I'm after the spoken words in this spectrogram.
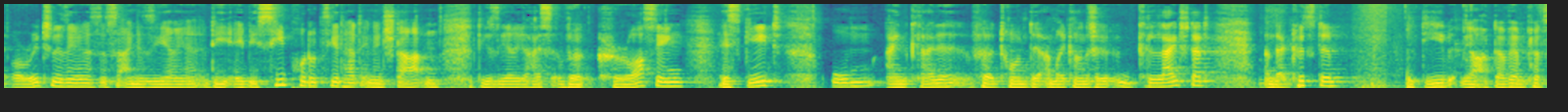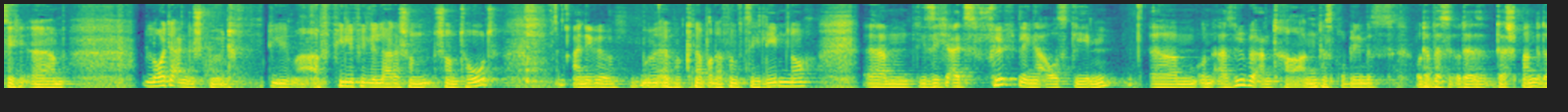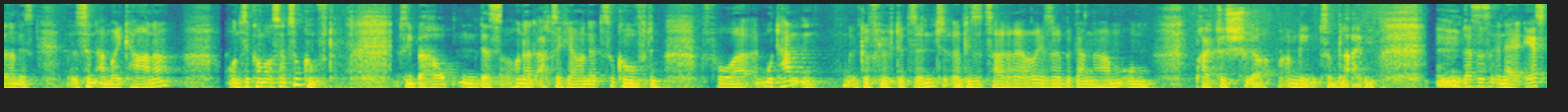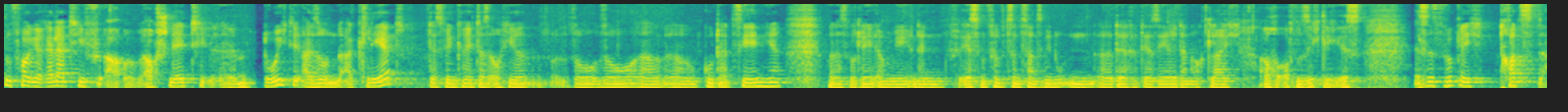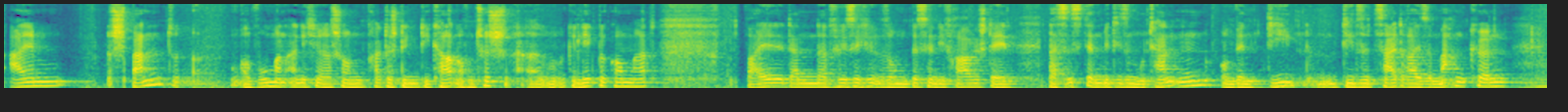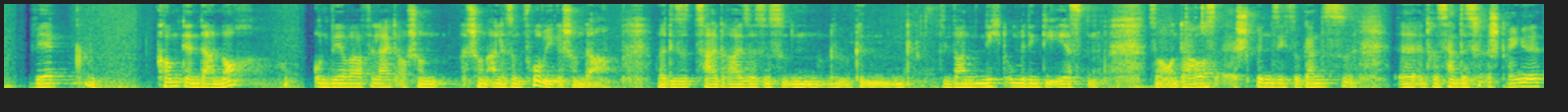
Original-Serie, das ist eine Serie, die ABC produziert hat in den Staaten. Die Serie heißt The Crossing. Es geht um eine kleine, verträumte amerikanische Kleinstadt an der Küste. Die, ja, da werden plötzlich ähm, Leute angespült. Die, äh, viele, viele leider schon, schon tot. Einige, äh, knapp unter 50 leben noch, ähm, die sich als Flüchtlinge ausgeben ähm, und Asyl beantragen. Das Problem ist, oder, was, oder das Spannende daran ist, es sind Amerikaner und sie kommen aus der Zukunft. Sie behaupten, dass 180 Jahre in der Zukunft vor Mutanten geflüchtet sind, äh, diese Zeitreise begangen haben, um praktisch ja, am Leben zu bleiben. Das ist in der ersten Folge relativ au- auch schnell äh, durch, also erklärt. Deswegen kann ich das auch hier so, so äh, gut erzählen hier, weil das wirklich irgendwie in den ersten 15, 20 Minuten äh, der, der Serie dann auch gleich auch offensichtlich ist. Es ist wirklich trotz allem spannend, obwohl man eigentlich ja schon praktisch die, die Karten auf den Tisch äh, gelegt bekommen hat, weil dann natürlich sich so ein bisschen die Frage stellt, was ist denn mit diesen Mutanten und wenn die diese Zeitreise machen können, wer kommt denn da noch? Und wer war vielleicht auch schon, schon alles im Vorwege schon da? Weil diese Zeitreise, es ist, sie waren nicht unbedingt die ersten. So, und daraus spinnen sich so ganz äh, interessante Stränge.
